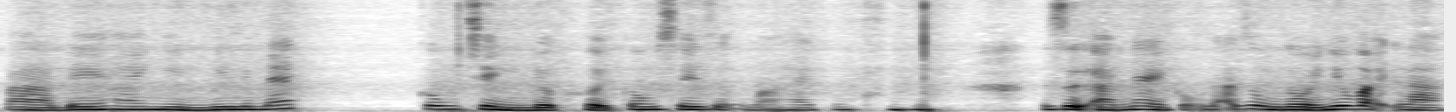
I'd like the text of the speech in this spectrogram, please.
và D 2000mm. Công trình được khởi công xây dựng vào 20 Dự án này cũng đã dùng rồi. Như vậy là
